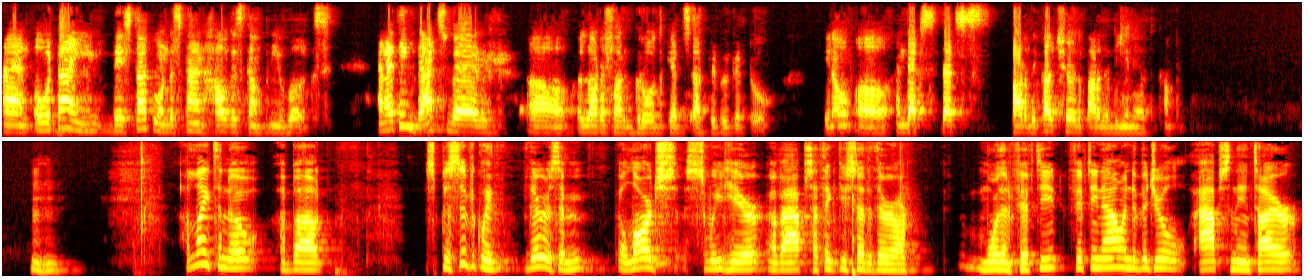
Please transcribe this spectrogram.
and over time, they start to understand how this company works. And I think that's where uh, a lot of our growth gets attributed to, you know, uh, and that's that's part of the culture, the part of the DNA of the company. Mm-hmm. I'd like to know about specifically. There is a, a large suite here of apps. I think you said that there are more than 50, 50 now individual apps in the entire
